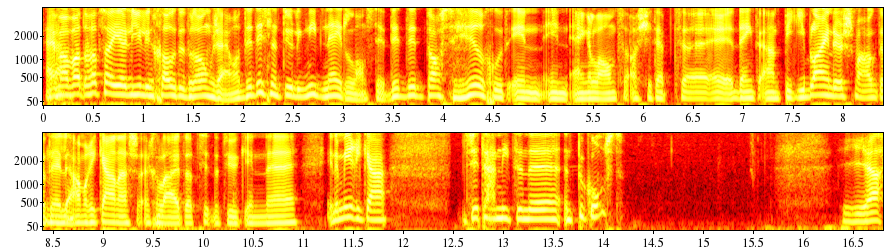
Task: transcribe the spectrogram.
Hey, Ja. Maar wat, wat zou jullie, grote droom zijn? Want dit is natuurlijk niet Nederlands. Dit, dit, dit past heel goed in, in Engeland. Als je het hebt, eh, denkt aan Peaky Blinders. Maar ook dat hele Mhm. Americana's geluid. Dat zit natuurlijk in, eh, in Amerika. Zit daar niet een, eh, een toekomst? Ja,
